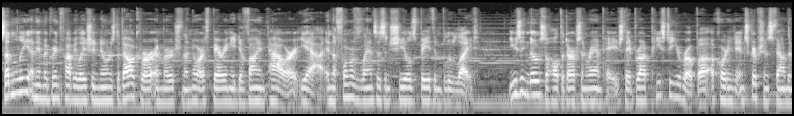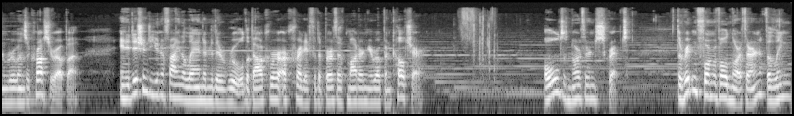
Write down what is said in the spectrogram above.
Suddenly, an immigrant population known as the Valkyrur emerged from the north bearing a divine power, yeah, in the form of lances and shields bathed in blue light. Using those to halt the Darcsen rampage, they brought peace to Europa according to inscriptions found in ruins across Europa. In addition to unifying the land under their rule, the Valkyrur are credited for the birth of modern European culture. Old Northern Script. The written form of Old Northern, the ling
